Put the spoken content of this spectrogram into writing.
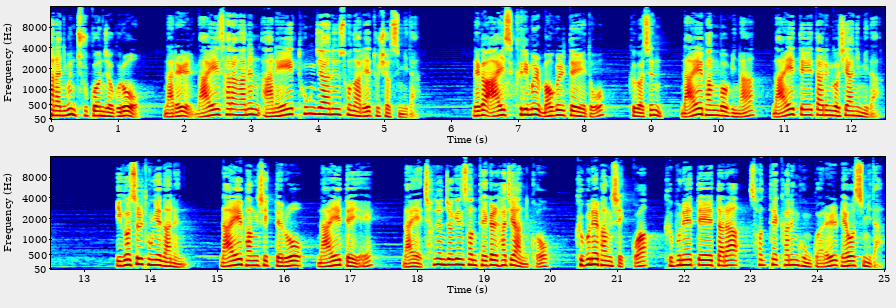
하나님은 주권적으로 나를 나의 사랑하는 아내의 통제하는 손 아래 두셨습니다. 내가 아이스크림을 먹을 때에도 그것은 나의 방법이나 나의 때에 따른 것이 아닙니다. 이것을 통해 나는 나의 방식대로 나의 때에 나의 천연적인 선택을 하지 않고 그분의 방식과 그분의 때에 따라 선택하는 공과를 배웠습니다.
